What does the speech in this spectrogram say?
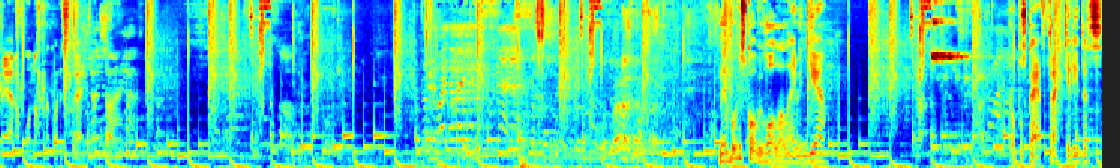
Це рахунок на користь третього. Так. Не обов'язковий гол, але він є. Пропускає втретє лідерс.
